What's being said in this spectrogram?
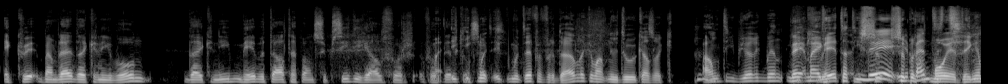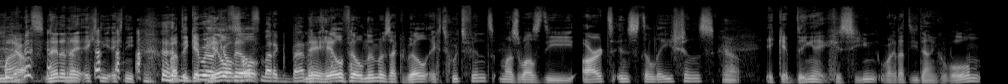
ik weet- ben blij dat ik er niet woon, dat ik niet meebetaald heb aan subsidiegeld voor, voor Maar dit ik, ik, moet, ik moet even verduidelijken, want nu doe ik alsof ik anti-Björk ben. Nee, ik maar ik- weet dat hij Nee, super mooie het. dingen maakt. Nee, nee, nee, echt niet. Echt niet. Want ik heb ik heel veel, zelf, maar ik ben nee, heel veel nummers dat ik wel echt goed vind, maar zoals die art installations, Ja. ik heb dingen gezien waar dat hij dan gewoon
